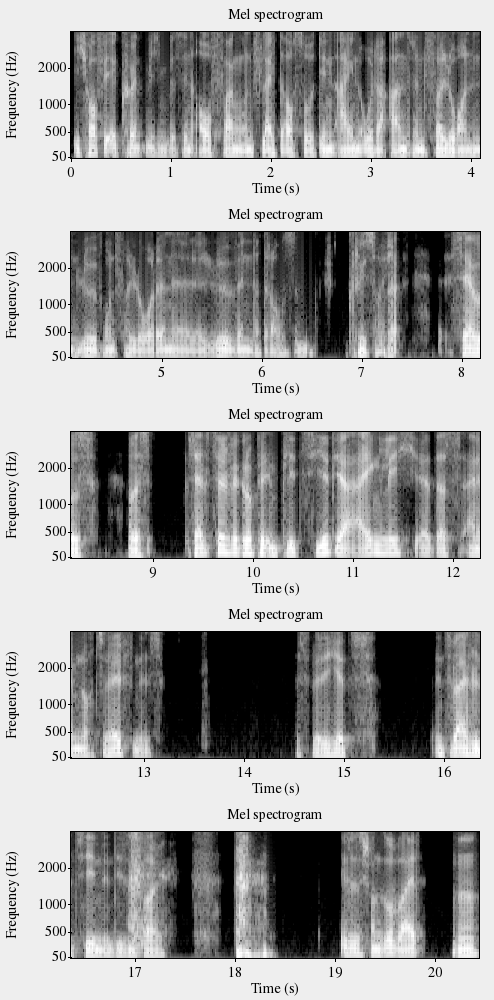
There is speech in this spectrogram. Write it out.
Ich hoffe, ihr könnt mich ein bisschen auffangen und vielleicht auch so den ein oder anderen verlorenen Löwen und verlorene Löwen da draußen. Grüß euch. Servus. Aber Selbsthilfegruppe impliziert ja eigentlich, dass einem noch zu helfen ist. Das würde ich jetzt in Zweifel ziehen in diesem Fall. ist es schon so weit? Ja.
